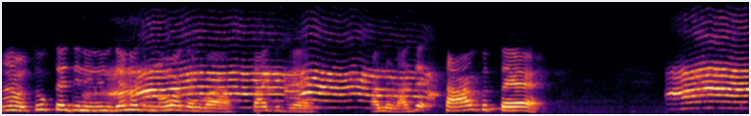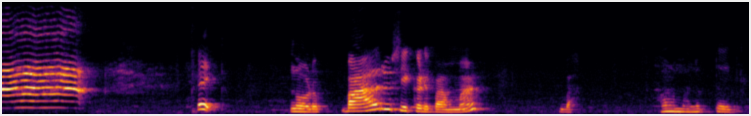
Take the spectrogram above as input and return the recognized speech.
ನಾನು ಅವ್ಳು ತೂಗ್ತಾ ಇದ್ದೀನಿ, ನಿನಗೇನಾದರೂ ನೋವಾಗಲ್ವಾ? ತಾಗಿದ್ರೆ. ಅಲ್ಲೋಡು ಅದೇ ತಾಗುತ್ತೆ. ನೋಡು ಬಾ ಋಷಿ ಕಡೆ ಬಾ ಅಮ್ಮ. ಬಾ. ಅವಳು ಮಲಗ್ತಾ ಇದ್ದಿ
